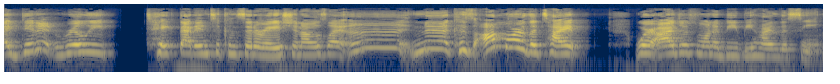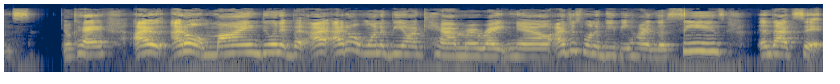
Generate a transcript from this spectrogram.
I didn't really take that into consideration. I was like, uh, nah, because I'm more of the type where I just want to be behind the scenes. Okay, I I don't mind doing it, but I I don't want to be on camera right now. I just want to be behind the scenes, and that's it.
